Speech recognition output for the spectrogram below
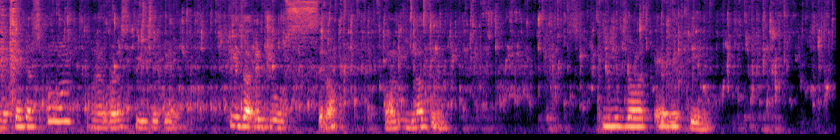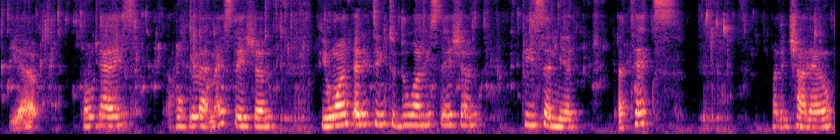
You take a spoon and I'm gonna squeeze it in squeeze out the juice, you know. Don't leave nothing. Squeeze out everything. Yep. So guys, I hope you like my station. If you want anything to do on this station, please send me a, a text on the channel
